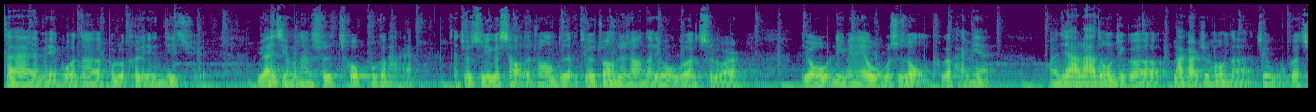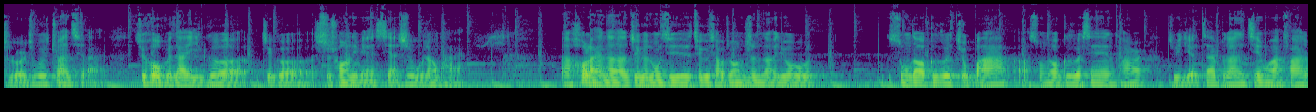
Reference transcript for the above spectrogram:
在美国的布鲁克林地区，原型呢是抽扑克牌，那就是一个小的装置。这个装置上呢有五个齿轮，有里面有五十种扑克牌面。玩家拉动这个拉杆之后呢，这五个齿轮就会转起来，最后会在一个这个视窗里面显示五张牌。呃，后来呢，这个东西这个小装置呢又送到各个酒吧啊，送到各个香烟摊儿，就也在不断的进化，发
